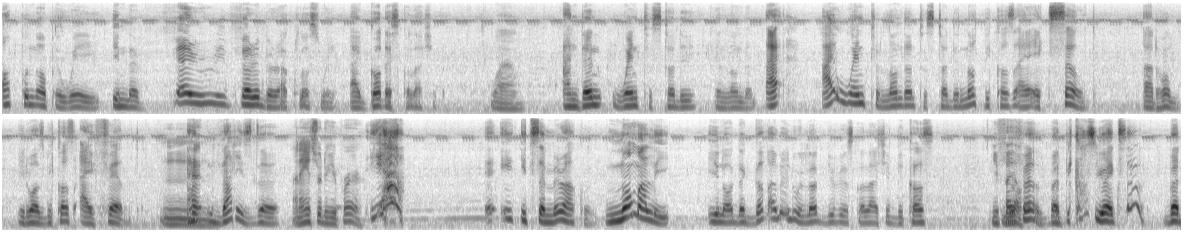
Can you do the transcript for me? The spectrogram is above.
opened up a way in a very, very miraculous way. I got a scholarship Wow. and then went to study in London. I, I went to London to study not because I excelled at home, it was because I failed. Mm. And that is the, An answer to your prayer. yeah, it, it's a miracle. Normally, you know, the government will not give you scholarship because You failed. you failed, but because you excelled. But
